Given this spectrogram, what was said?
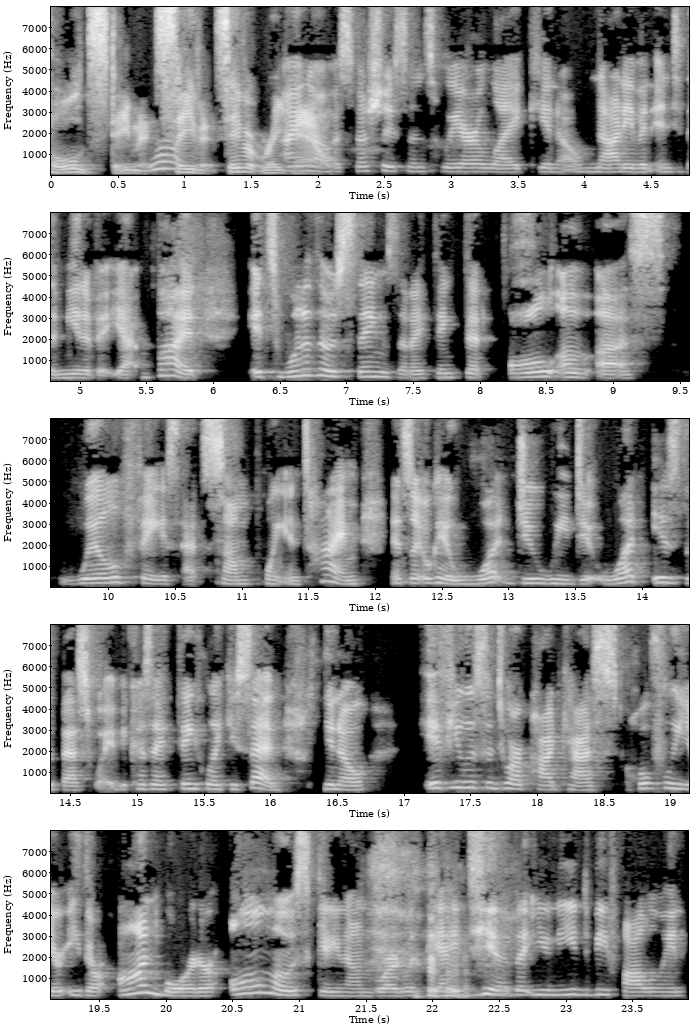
bold statement. Well, save it. Save it right I now. I know, especially since we are like, you know, not even into the meat of it yet. But it's one of those things that I think that all of us will face at some point in time. It's like, okay, what do we do? What is the best way? Because I think, like you said, you know, if you listen to our podcast, hopefully you're either on board or almost getting on board with the idea that you need to be following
